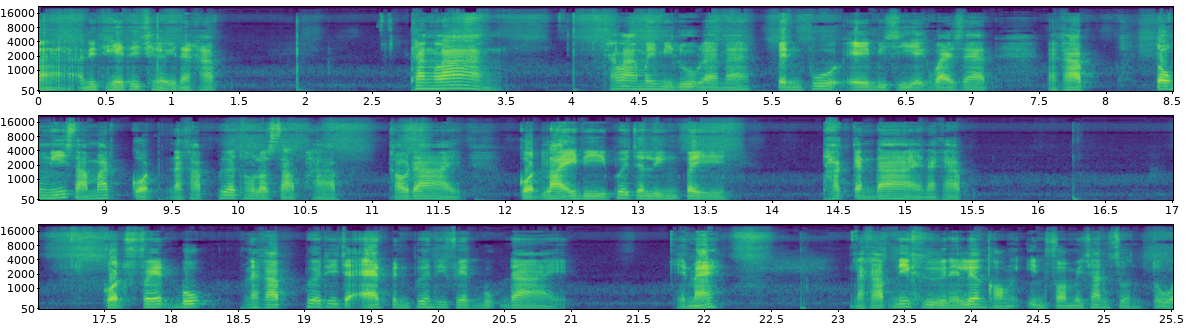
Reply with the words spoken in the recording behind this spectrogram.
นะอันนี้เทสเฉยๆนะครับ ข้างล่าง ข้างล่างไม่มีรูปอะไรไหมเป็นผู้ A B C X Y Z นะครับ ตรงนี้สามารถกดนะครับ เพื่อโทรศัพท์หาเขาได้ กด Line ID เพื่อจะลิงก์ไปทักกันได้นะครับ กด Facebook นะครับ เพื่อที่จะแอดเป็นเพื่อนที่ Facebook ได้ เห็นไหมนะครับ นี่คือในเรื่องของ Information ส่วนตัว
